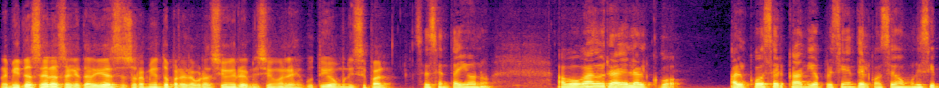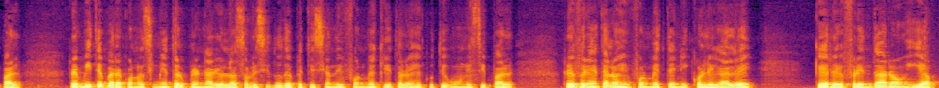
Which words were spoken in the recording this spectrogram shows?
Remítase a la Secretaría de Asesoramiento para elaboración y remisión al Ejecutivo Municipal. 61. Abogado Israel Alco- Alcócer Candia, presidente del Consejo Municipal. Remite para conocimiento del plenario la solicitud de petición de informe escrito al Ejecutivo Municipal referente a los informes técnicos legales que refrendaron y ap-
